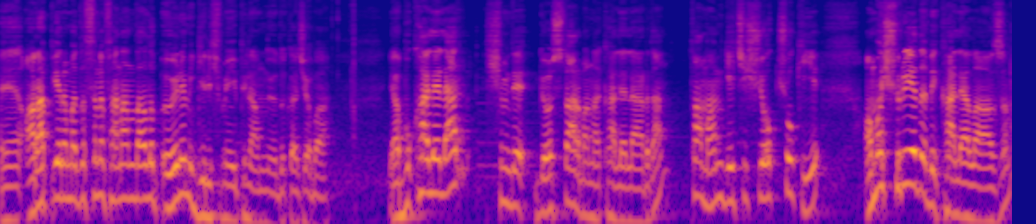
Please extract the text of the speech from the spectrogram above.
Ee, Arap Yarımadası'nı falan da alıp öyle mi girişmeyi planlıyorduk acaba? Ya bu kaleler şimdi göster bana kalelerden. Tamam geçiş yok çok iyi. Ama şuraya da bir kale lazım.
